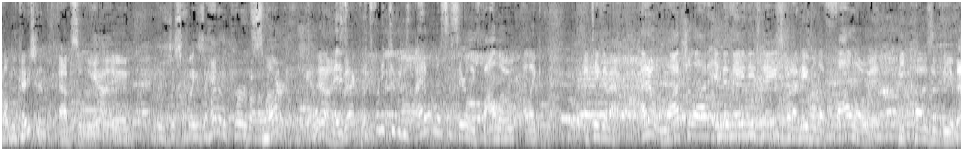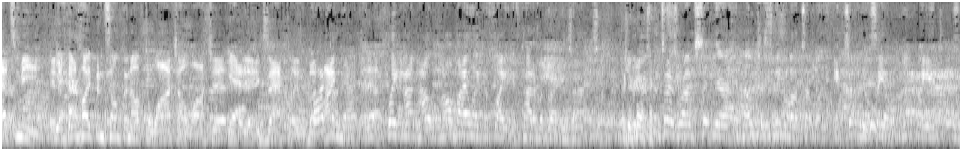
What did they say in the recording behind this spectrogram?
publication. Absolutely. Yeah, and it's just he's ahead of the curve on Smart. of. Yeah, And it's, exactly. it's funny too because I don't necessarily follow like I take that back. I don't watch a lot of MMA these days, but I'm able to follow it because of the. That's me. And Yeah. if they're hyping something up to watch, I'll watch it. Yeah. exactly. But Oh, I've done that. yeah. Like, I, I'll, I'll buy like a fight if Conor McGregor's on. So, like, Sure. There's been times where I'm sitting there and Meltzer tweeting about something, and something he'll say will pique my interest.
